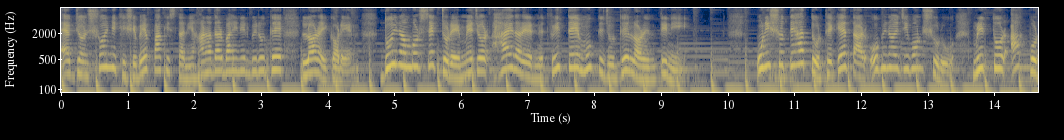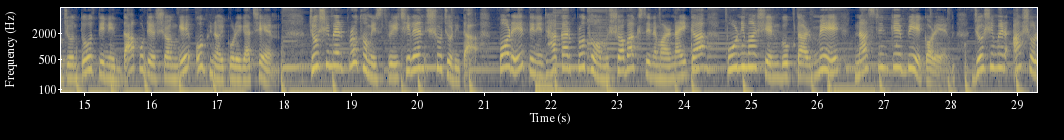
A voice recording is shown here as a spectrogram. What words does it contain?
একজন সৈনিক হিসেবে পাকিস্তানি হানাদার বাহিনীর বিরুদ্ধে লড়াই করেন। দুই নম্বর সেক্টরে মেজর হায়দারের নেতৃত্বে মুক্তিযুদ্ধে লড়েন তিনি। উনিশশো থেকে তার অভিনয় জীবন শুরু। মৃত্যুর আগ পর্যন্ত তিনি দাপটের সঙ্গে অভিনয় করে গেছেন। জসিমের প্রথম স্ত্রী ছিলেন সুচরিতা। পরে তিনি ঢাকার প্রথম সবাক সিনেমার নায়িকা পূর্ণিমা সেনগুপ্তার মেয়ে নাসরিনকে বিয়ে করেন। জসিমের আসল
